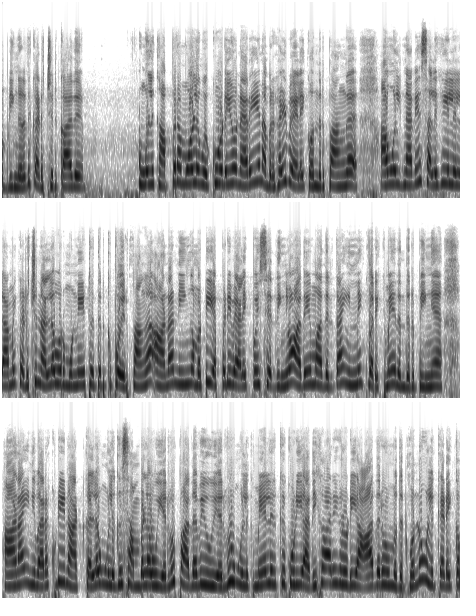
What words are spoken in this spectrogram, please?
அப்படிங்கிறது கிடச்சிருக்காது. உங்களுக்கு அப்புறமோல் உங்கள் கூடயோ நிறைய நபர்கள் வேலைக்கு வந்திருப்பாங்க. அவங்களுக்கு நிறைய சலுகைகள் எல்லாமே கிடைச்சு நல்ல ஒரு முன்னேற்றத்திற்கு போயிருப்பாங்க. ஆனால் நீங்கள் மட்டும் எப்படி வேலைக்கு போய் சேர்ந்தீங்களோ அதே மாதிரி தான் இன்னைக்கு வரைக்குமே இருந்திருப்பீங்க. ஆனால் இனி வரக்கூடிய நாட்களில் உங்களுக்கு சம்பள உயர்வு பதவி உயர்வு உங்களுக்கு மேலே இருக்கக்கூடிய அதிகாரிகளுடைய ஆதரவு முதற்கொண்டு உங்களுக்கு கிடைக்க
